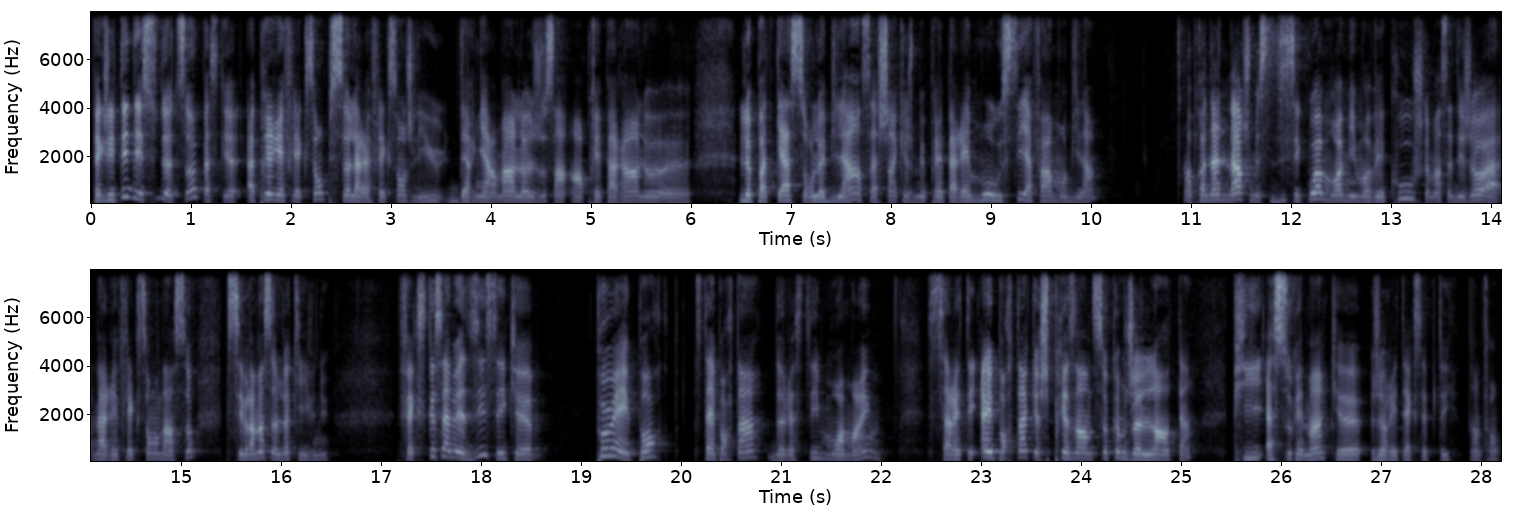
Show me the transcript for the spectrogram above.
Fait que j'ai été déçue de ça parce que après réflexion, puis ça, la réflexion, je l'ai eue dernièrement, là, juste en, préparant le podcast sur le bilan, en sachant que je me préparais moi aussi à faire mon bilan. En prenant une marche, je me suis dit, c'est quoi, moi, mes mauvais coups? Je commençais déjà à, ma réflexion dans ça. Puis c'est vraiment cela qui est venu. Fait que ce que ça me dit, c'est que peu importe c'est important de rester moi-même. Ça aurait été important que je présente ça comme je l'entends, puis assurément que j'aurais été acceptée, dans le fond.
